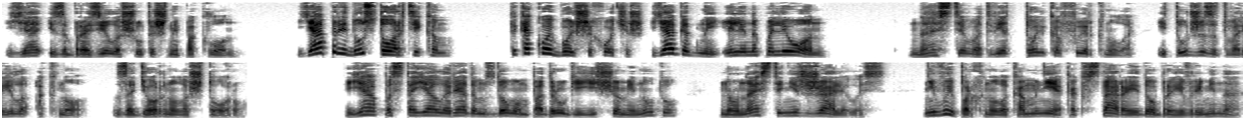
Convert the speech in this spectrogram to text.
Я изобразила шуточный поклон. «Я приду с тортиком. Ты какой больше хочешь, ягодный или Наполеон?» Настя в ответ только фыркнула и тут же затворила окно, задернула штору. Я постояла рядом с домом подруги еще минуту, но Настя не сжалилась, не выпорхнула ко мне, как в старые добрые времена.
